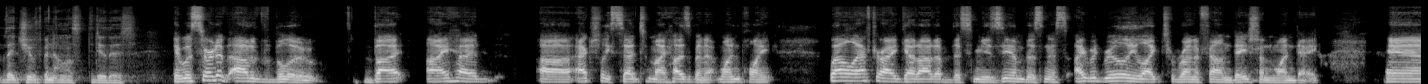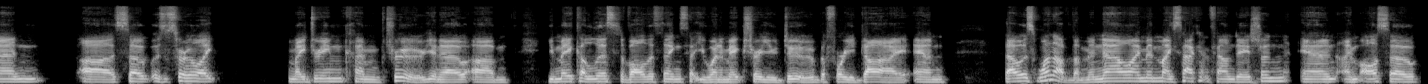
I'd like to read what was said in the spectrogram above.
that you've been asked to do this? It was sort of out of the blue but i had uh, actually said to my husband at one point well after i get out of this museum business i would really like to run a foundation one day. And uh, so it was sort of like my dream come true you know um, you make a list of all the things that you want to make sure you do before you die and that was one of them. And now I'm in my second foundation, and I'm also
